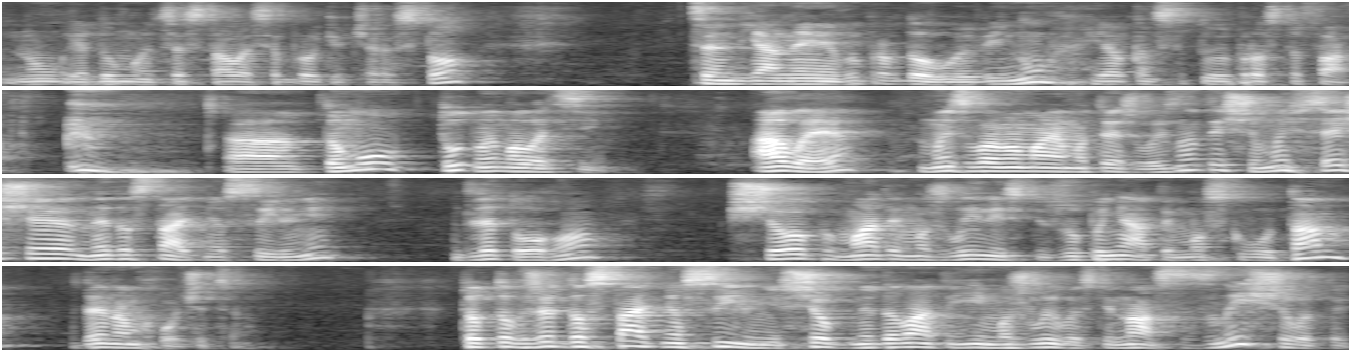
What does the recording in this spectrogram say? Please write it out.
ну я думаю, це сталося б років через 100. Це я не виправдовую війну, я констатую просто факт. А, тому тут ми молодці. Але ми з вами маємо теж визнати, що ми все ще недостатньо сильні для того, щоб мати можливість зупиняти Москву там, де нам хочеться. Тобто, вже достатньо сильні, щоб не давати їй можливості нас знищувати,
